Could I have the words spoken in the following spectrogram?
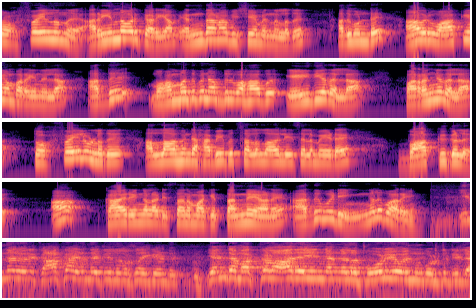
തൊഫയിൽ നിന്ന് അറിയുന്നവർക്കറിയാം. എന്താണ് ആ വിഷയം എന്നുള്ളത്? അതുകൊണ്ട് ആ ഒരു വാക്ക് ഞാൻ പറയുന്നില്ല. അത് മുഹമ്മദ് ബിൻ അബ്ദുൽ വഹാബ് എഴുതിയതല്ല പറഞ്ഞതല്ല. തൊഹയിലുള്ളത് അള്ളാഹുവിന്റെ ഹബീബ് സല്ലാ അലൈഹി സ്വലമയുടെ വാക്കുകൾ ആ കാര്യങ്ങൾ അടിസ്ഥാനമാക്കി തന്നെയാണ്. അത് വിടി നിങ്ങൾ പറയും. ഇന്നലെ ഒരു കാക്ക എഴുന്നേറ്റ് എന്ന് പ്രസംഗിക്കുന്നുണ്ട്. എന്റെ മക്കൾ ആരെയും ഞങ്ങൾ പോളിയോ എന്നും കൊടുത്തിട്ടില്ല.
